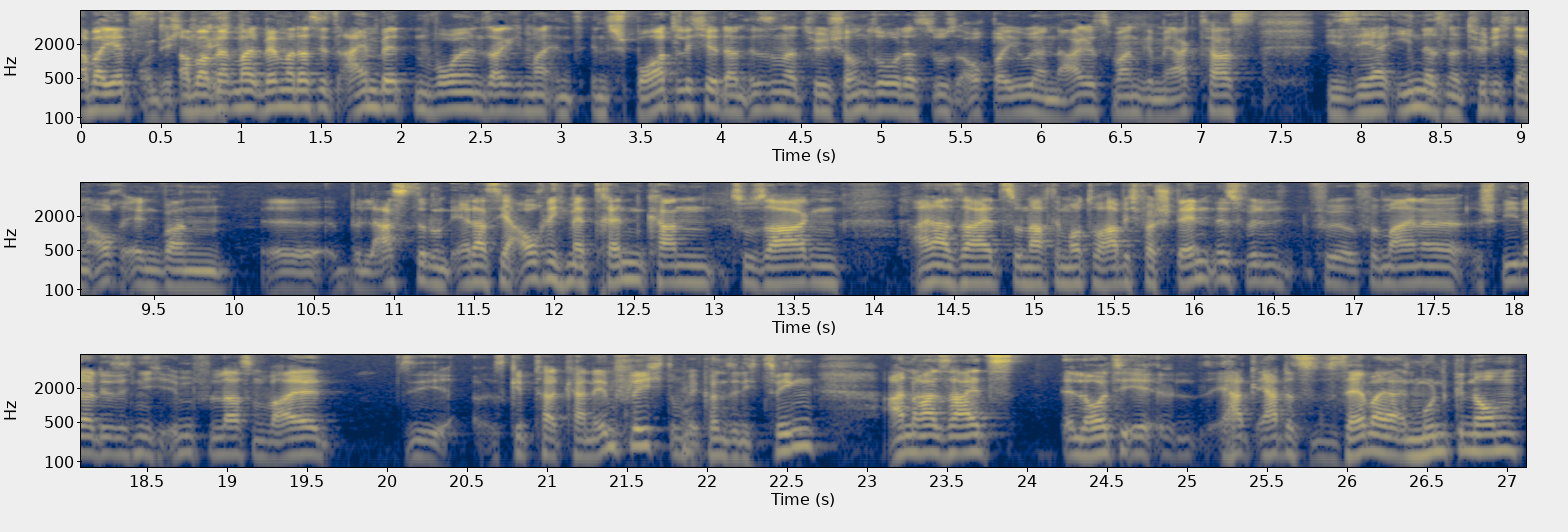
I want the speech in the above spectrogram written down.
aber jetzt, ich, aber wenn wir, wenn wir das jetzt einbetten wollen, sage ich mal, ins, ins Sportliche, dann ist es natürlich schon so, dass du es auch bei Julian Nagelsmann gemerkt hast, wie sehr ihn das natürlich dann auch irgendwann äh, belastet und er das ja auch nicht mehr trennen kann, zu sagen, einerseits so nach dem Motto, habe ich Verständnis für, für, für meine Spieler, die sich nicht impfen lassen, weil sie, es gibt halt keine Impfpflicht und wir können sie nicht zwingen. Andererseits, Leute, er hat, er hat es selber ja in den Mund genommen,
